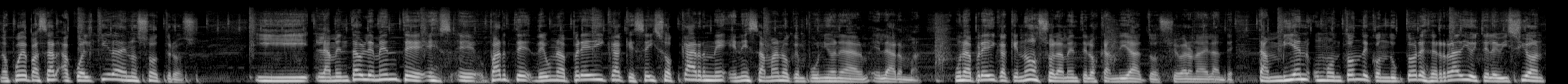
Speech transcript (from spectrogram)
nos puede pasar a cualquiera de nosotros y lamentablemente es eh, parte de una prédica que se hizo carne en esa mano que empuñó el arma. Una prédica que no solamente los candidatos llevaron adelante, también un montón de conductores de radio y televisión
